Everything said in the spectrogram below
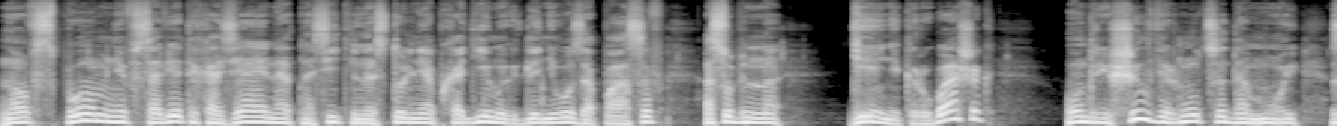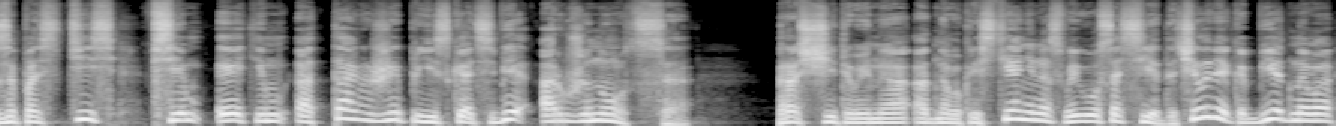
Но, вспомнив советы хозяина относительно столь необходимых для него запасов, особенно денег и рубашек, он решил вернуться домой, запастись всем этим, а также приискать себе оруженосца, рассчитывая на одного крестьянина, своего соседа, человека бедного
